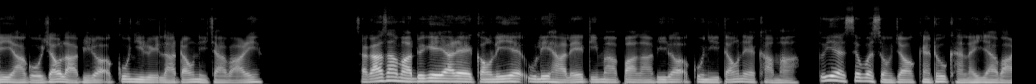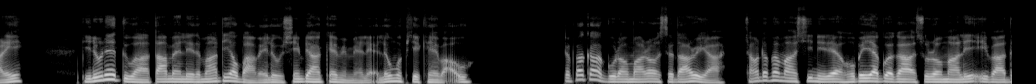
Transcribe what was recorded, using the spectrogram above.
နေရာကိုရောက်လာပြီးတော့အကူအညီတွေလာတောင်းနေကြပါတယ်။စကားစားမှာတွေ့ခဲ့ရတဲ့ကောင်လေးရဲ့ဦးလေးဟာလည်းဒီမှာပါလာပြီးတော့အကူအညီတောင်းတဲ့အခါမှာသူ့ရဲ့စစ်ဝတ်ဆောင်ကြောင့်ကန်ထုတ်ခံလိုက်ရပါတယ်။ဒီလိုနဲ့သူဟာတာမန်လေသမားတစ်ယောက်ပါပဲလို့ရှင်းပြခဲ့ပေမဲ့လည်းအလုံးမဖြစ်ခဲ့ပါဘူးတစ်ဖက်ကကိုတော်မှာတော့စစ်သားတွေဟာချောင်းတစ်ဖက်မှာရှိနေတဲ့ဟိုဘေးရက်ကွက်ကဆူတော်မာလေးအေပါတ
